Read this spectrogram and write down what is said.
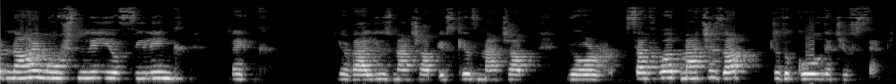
but now emotionally, you're feeling like your values match up, your skills match up, your self worth matches up to the goal that you've set.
